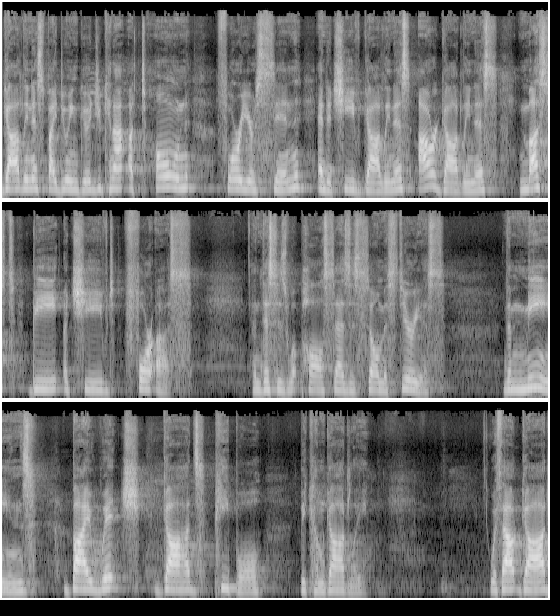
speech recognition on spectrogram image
godliness by doing good. You cannot atone for your sin and achieve godliness. Our godliness must be achieved for us. And this is what Paul says is so mysterious the means by which God's people become godly. Without God,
